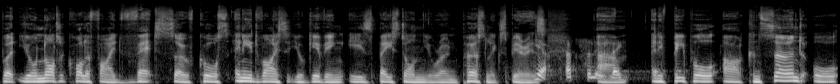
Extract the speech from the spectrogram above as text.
but you're not a qualified vet. So, of course, any advice that you're giving is based on your own personal experience. Yeah, absolutely. And if people are concerned, or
